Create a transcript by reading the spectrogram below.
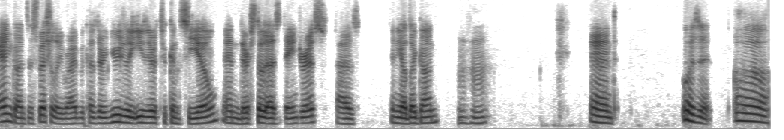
handguns, especially right because they're usually easier to conceal and they're still as dangerous as any other gun. Mm-hmm. And what is it? Uh,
